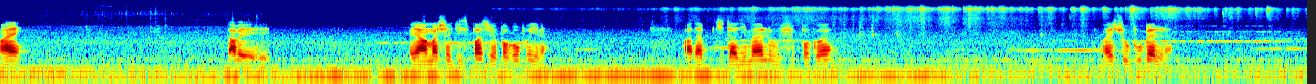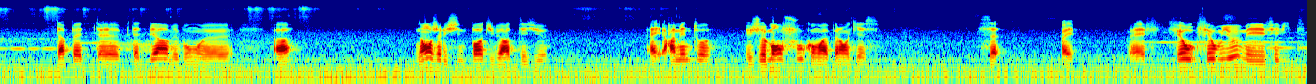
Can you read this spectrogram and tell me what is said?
Ouais. Ah mais... Il y a un machin qui se passe, j'ai pas compris là. Ah d'un petit animal ou je sais pas quoi. Ouais je suis aux poubelles là. Tapette euh, peut-être bien mais bon euh... Ah Non j'hallucine pas, tu verras de tes yeux. Eh ramène-toi. Et je m'en fous qu'on m'appelle en caisse. Ça... Ouais. Fais au mieux, mais fais vite.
